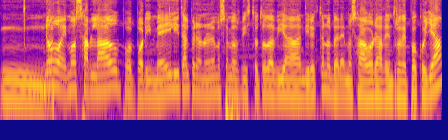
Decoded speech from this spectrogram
mm, No, hemos hablado por, por email y tal, pero no nos hemos visto todavía en directo, nos veremos ahora dentro de poco ya.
